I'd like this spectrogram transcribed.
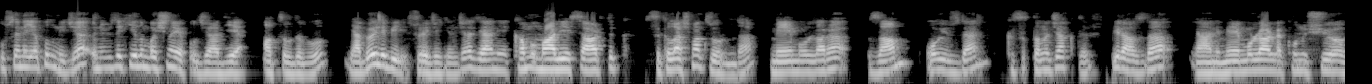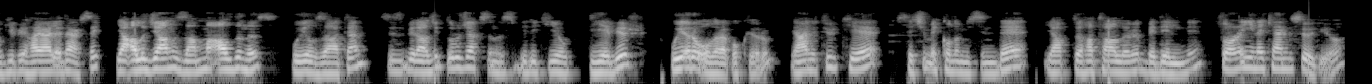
bu sene yapılmayacağı, önümüzdeki yılın başına yapılacağı diye atıldı bu. Ya böyle bir sürece gireceğiz. Yani kamu maliyesi artık sıkılaşmak zorunda. Memurlara zam o yüzden kısıtlanacaktır. Biraz da yani memurlarla konuşuyor gibi hayal edersek ya alacağınız zammı aldınız bu yıl zaten. Siz birazcık duracaksınız 1-2 yıl diye bir uyarı olarak okuyorum. Yani Türkiye seçim ekonomisinde yaptığı hataları bedelini sonra yine kendisi ödüyor.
